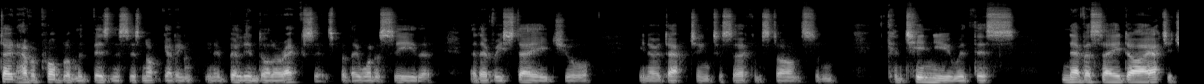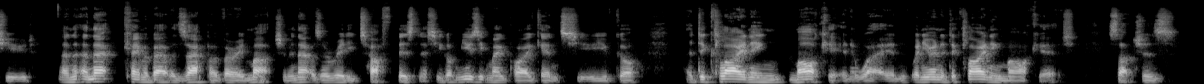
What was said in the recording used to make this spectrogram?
don't have a problem with businesses not getting you know billion dollar exits but they want to see that at every stage you're you know adapting to circumstance and continue with this never say die attitude and and that came about with Zapper very much. I mean, that was a really tough business. You've got Music Magpie against you. You've got a declining market in a way, and when you're in a declining market, such as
